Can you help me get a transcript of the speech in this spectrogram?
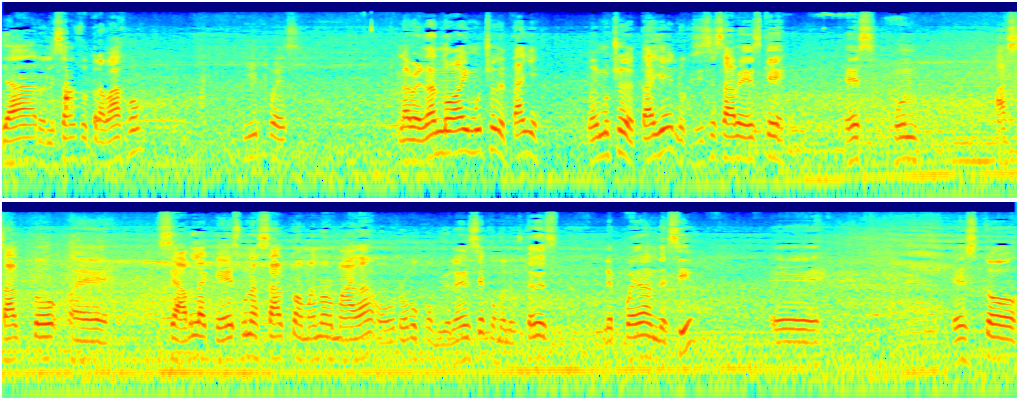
ya realizaron su trabajo y pues la verdad no hay mucho detalle, no hay mucho detalle, lo que sí se sabe es que es un asalto, eh, se habla que es un asalto a mano armada o un robo con violencia, como ustedes le puedan decir. Eh, esto,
